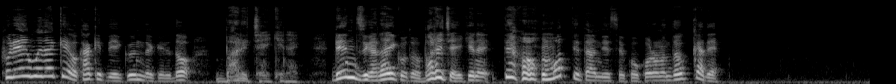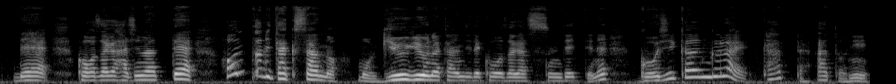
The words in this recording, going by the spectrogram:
フレームだけをかけていくんだけれどバレちゃいけない。レンズがないことはバレちゃいけないって思ってたんですよ、心のどっかで。で、講座が始まって、本当にたくさんの、もうぎゅうぎゅうな感じで講座が進んでいってね、5時間ぐらい経った後に、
